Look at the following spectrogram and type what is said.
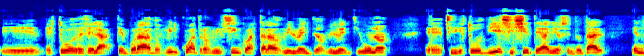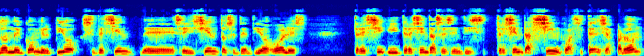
eh, estuvo desde la temporada 2004-2005 hasta la 2020-2021, es decir, que estuvo 17 años en total, en donde convirtió 672 goles y 305 asistencias, perdón,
